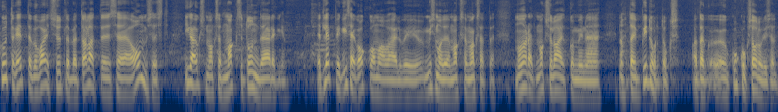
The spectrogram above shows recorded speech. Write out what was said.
kujutage ette, kui valitsus ütleb, et alates homsest igaüks maksab makse tunde järgi et leppige ise kokku omavahel või mismoodi te makse maksate. ma arvan, et maksu laekumine, noh, ta ei pidurduks, aga ta kukuks oluliselt.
